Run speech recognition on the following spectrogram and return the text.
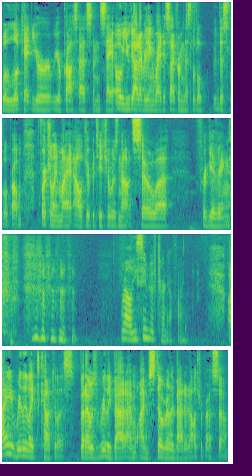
will look at your your process and say, "Oh, you got everything right aside from this little this little problem." Unfortunately, my algebra teacher was not so uh, forgiving. Well, you seem to have turned out fine. I really liked calculus, but I was really bad. I'm I'm still really bad at algebra. So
